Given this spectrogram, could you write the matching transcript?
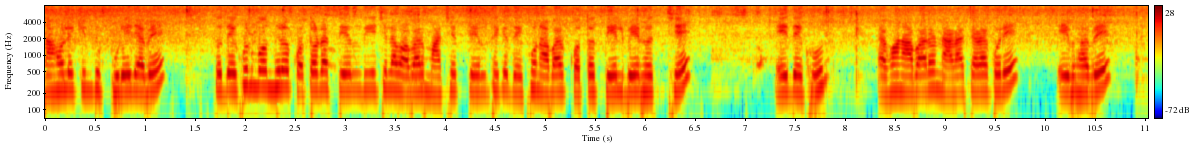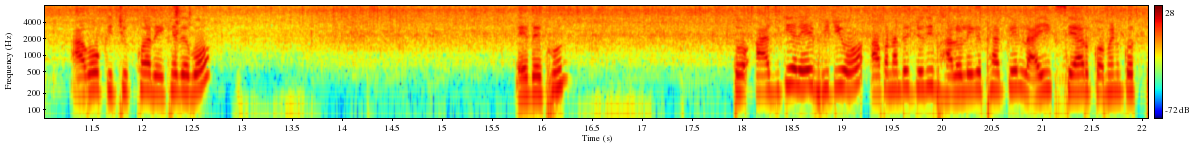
না হলে কিন্তু পুড়ে যাবে। তো দেখুন বন্ধুরা, কতটা তেল দিয়েছিলাম। আবার মাছের তেল থেকে দেখুন আবার কত তেল বের হচ্ছে। এই দেখুন, এখন আবারও নাড়াচাড়া করে এইভাবে আবারও কিছুক্ষণ রেখে দেব। এ দেখুন। তো আজকের এই ভিডিও আপনাদের যদি ভালো লেগে থাকে, লাইক, শেয়ার, কমেন্ট করতে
